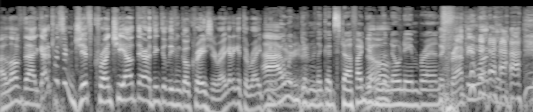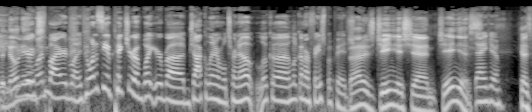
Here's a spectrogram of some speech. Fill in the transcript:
I love that. Got to put some Jif Crunchy out there. I think they'll even go crazier, right? Got to get the right peanut I wouldn't you give know them the good stuff. I'd give them the no name brand. The crappy one? The, the no-name one? expired one. If you want to see a picture of what your uh, jack o' lantern will turn out, look uh, look on our Facebook page. That is genius, Shan. Genius. Thank you. Because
